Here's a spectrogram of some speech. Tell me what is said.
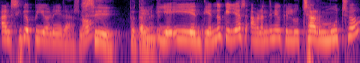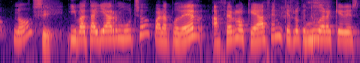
han sido pioneras, ¿no? Sí, totalmente. Eh, y, y entiendo que ellas habrán tenido que luchar mucho, ¿no? Sí. Y batallar mucho para poder hacer lo que hacen, que es lo que tú ahora quieres.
